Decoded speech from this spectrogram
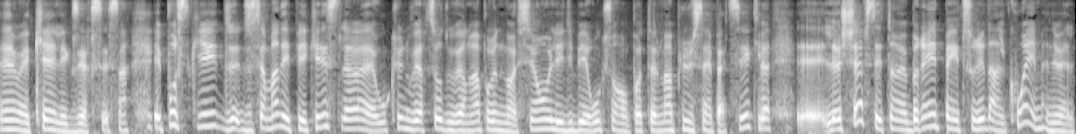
Eh quel exercice. Hein? Et pour ce qui est du, serment des péquistes, euh, aucune ouverture du gouvernement pour une motion. Les libéraux qui sont pas tellement plus sympathiques. Euh, le chef, c'est un brin peinturé dans le coin, Emmanuel.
